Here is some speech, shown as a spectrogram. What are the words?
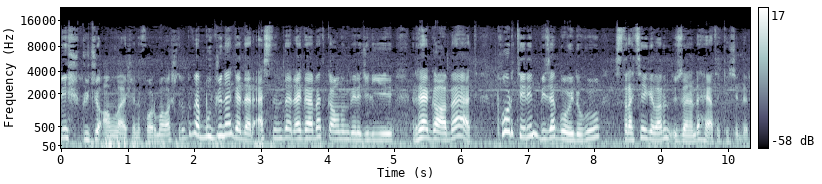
5 gücü anlayışını formalaşdırdı və bu günə qədər əslində rəqabət qanunvericiliyi, rəqabət Porterin bizə qoyduğu strategiyaların üzərində həyata keçirilir.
